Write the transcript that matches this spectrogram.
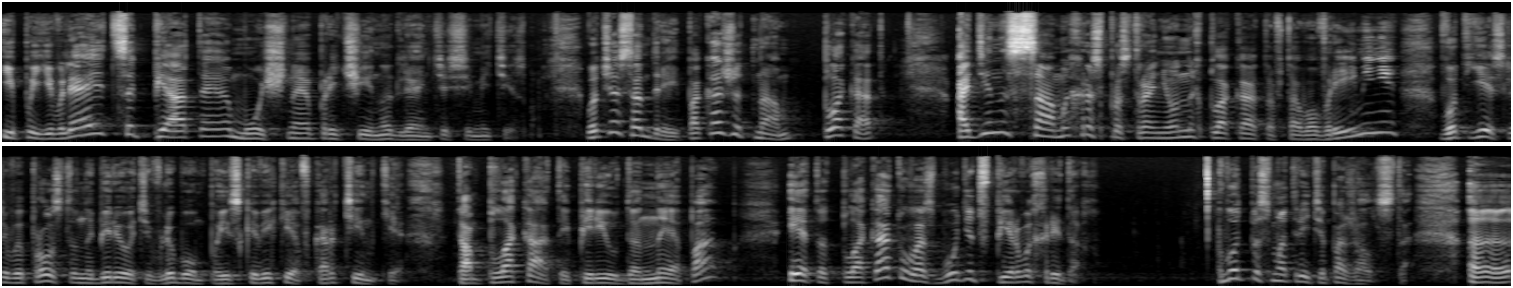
и появляется пятая мощная причина для антисемитизма. Вот сейчас Андрей покажет нам плакат, один из самых распространенных плакатов того времени. Вот если вы просто наберете в любом поисковике в картинке там плакаты периода НЭПа, этот плакат у вас будет в первых рядах. Вот посмотрите, пожалуйста. Э,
